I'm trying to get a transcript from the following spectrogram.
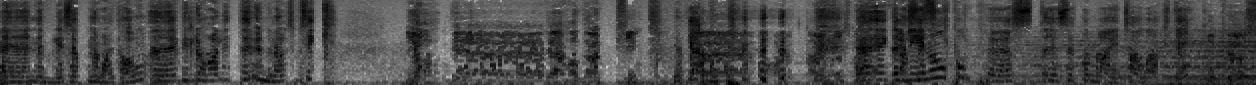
eh, nemlig 17. mai-talen. Eh, vil du ha litt eh, underlagsmusikk? Ja, det, det hadde vært fint. Ja. Eh, Det blir noe pompøst eh, 17. mai-taleaktig. pompøs,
